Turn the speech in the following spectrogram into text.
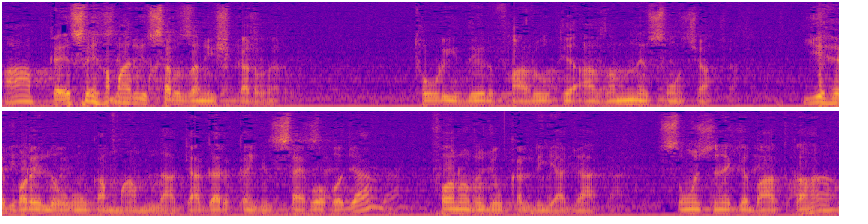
آپ کیسے ہماری سرزنش کر رہے تھوڑی دیر فاروق اعظم نے سوچا۔ یہ ہے بڑے لوگوں کا معاملہ کہ اگر کہیں سہو ہو جائے، فوراً رجوع کر لیا جائے۔ سوچنے کے بعد کہا،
